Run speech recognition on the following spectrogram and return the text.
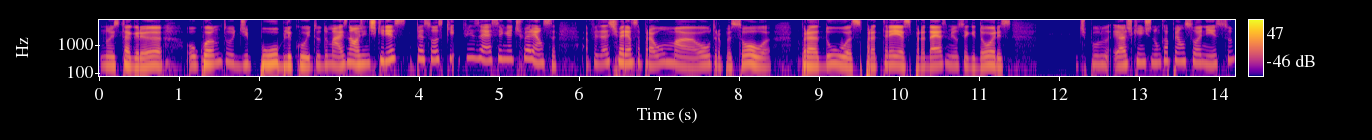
no Instagram, ou quanto de público e tudo mais. Não, a gente queria pessoas que fizessem a diferença. Fizesse diferença para uma outra pessoa, para duas, para três, para dez mil seguidores. Tipo, eu acho que a gente nunca pensou nisso.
